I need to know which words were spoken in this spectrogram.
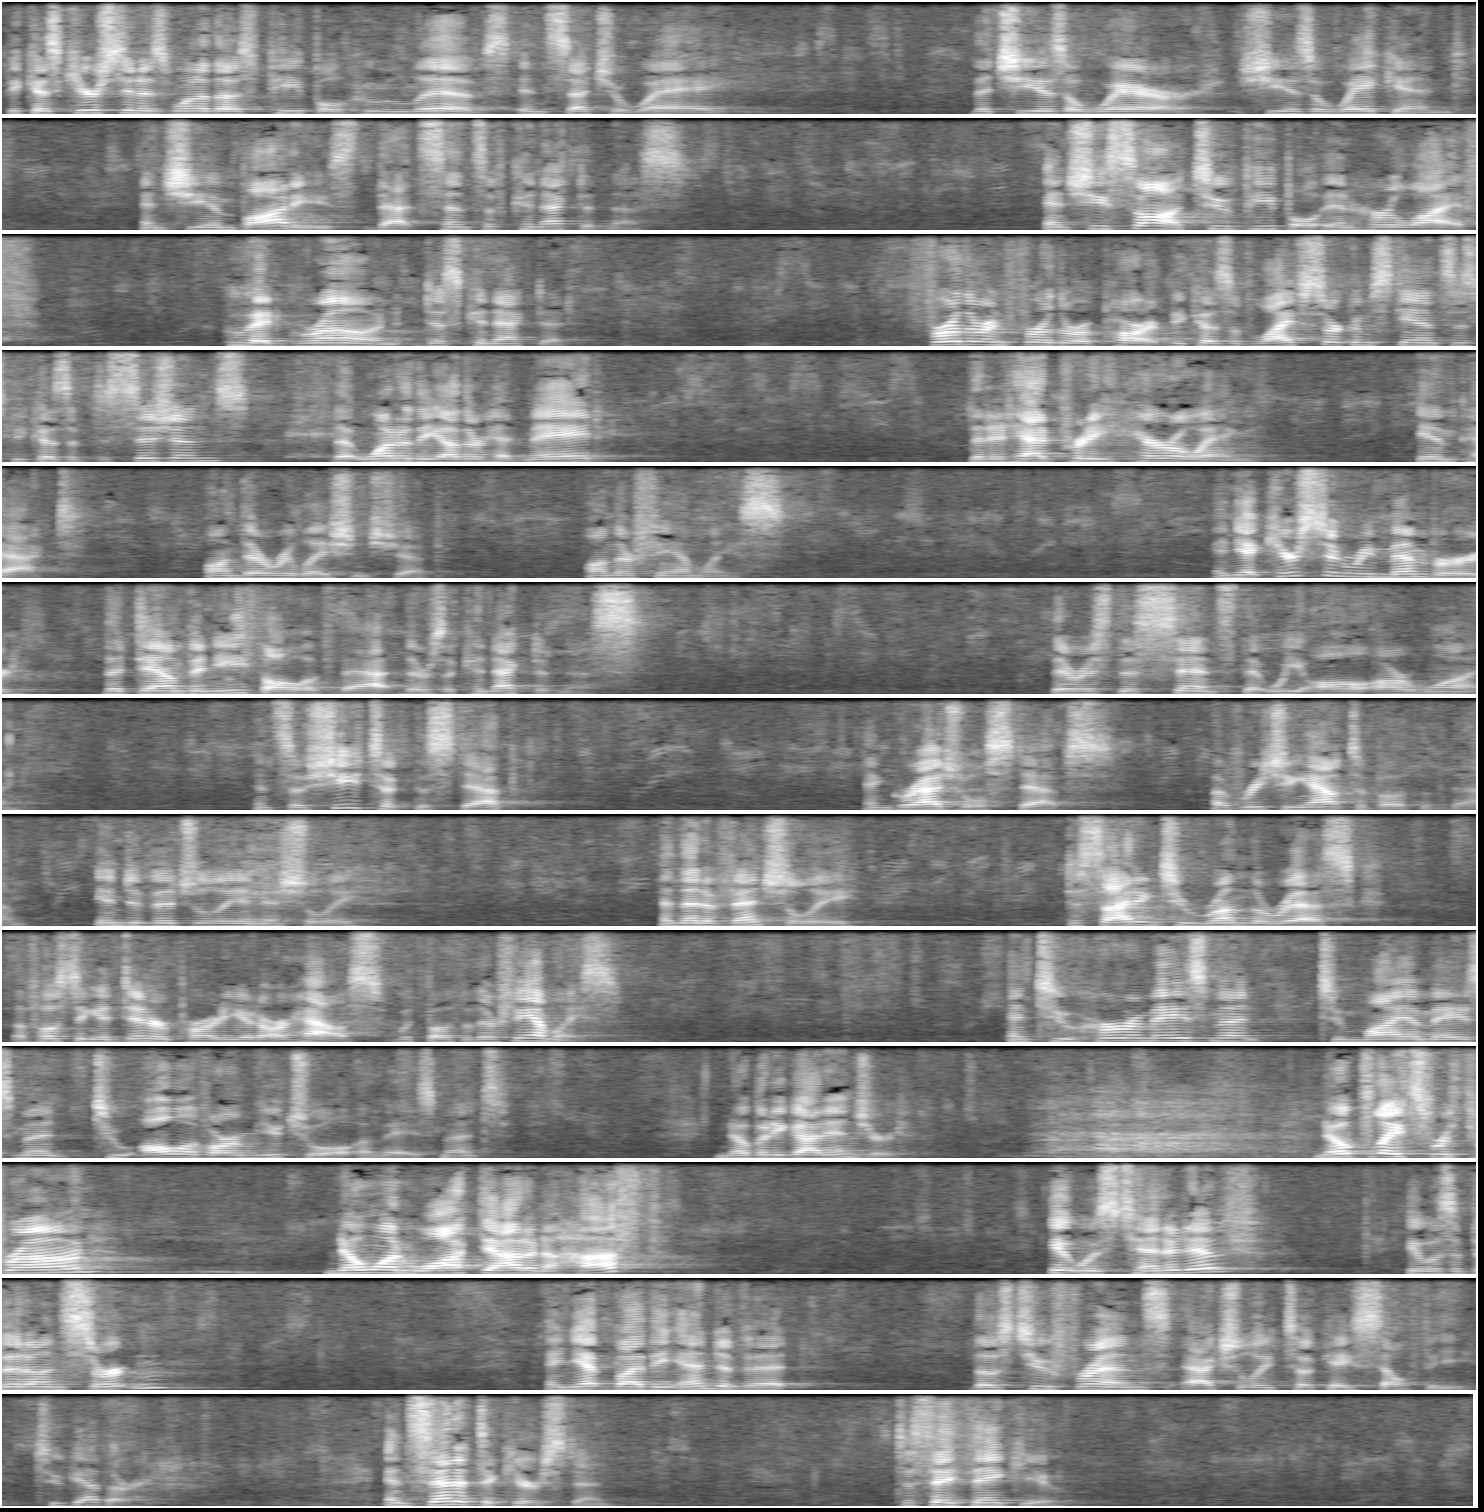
Because Kirsten is one of those people who lives in such a way that she is aware, she is awakened, and she embodies that sense of connectedness. And she saw two people in her life who had grown disconnected further and further apart because of life circumstances, because of decisions that one or the other had made, that it had pretty harrowing impact on their relationship, on their families. And yet, Kirsten remembered that down beneath all of that, there's a connectedness. There is this sense that we all are one. And so she took the step and gradual steps of reaching out to both of them, individually initially, and then eventually deciding to run the risk of hosting a dinner party at our house with both of their families. And to her amazement, to my amazement, to all of our mutual amazement, nobody got injured. no plates were thrown. No one walked out in a huff. It was tentative, it was a bit uncertain, and yet by the end of it, those two friends actually took a selfie together and sent it to Kirsten to say thank you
